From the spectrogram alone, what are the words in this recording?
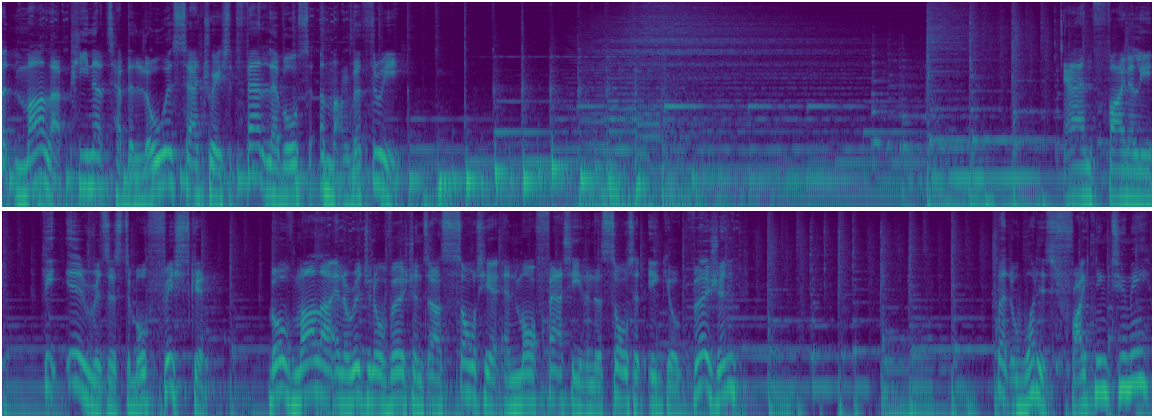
But mala peanuts have the lowest saturated fat levels among the three. And finally, the irresistible fish skin. Both mala and original versions are saltier and more fatty than the salted egg yolk version. But what is frightening to me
